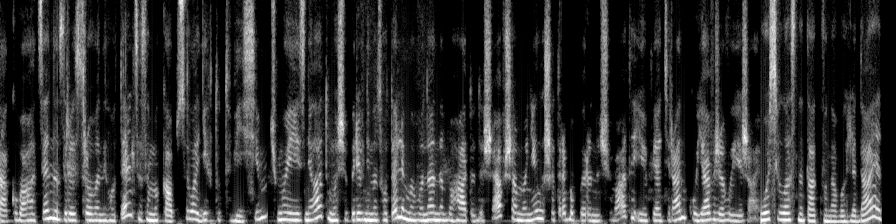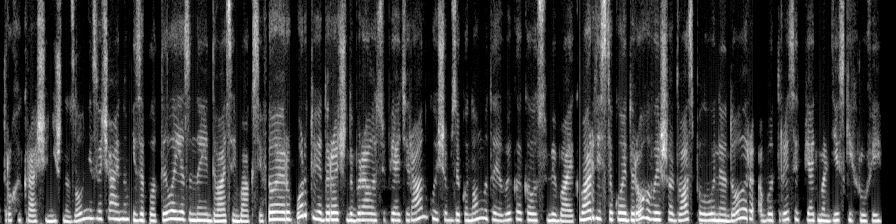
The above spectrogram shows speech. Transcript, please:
Так, увага, це не зареєстрований готель, це саме капсула, їх тут вісім. Чому я її зняла? Тому що порівняно з готелями вона набагато дешевша. Мені лише треба переночувати, і о 5 ранку я вже виїжджаю. Ось, власне, так вона виглядає, трохи краще, ніж назовні, звичайно. І заплатила я за неї 20 баксів. До аеропорту я, до речі, добиралась о 5 ранку, і щоб зекономити, я викликала собі байк. Вартість такої дороги вийшла 2,5 долари або 35 мальдівських руфій.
